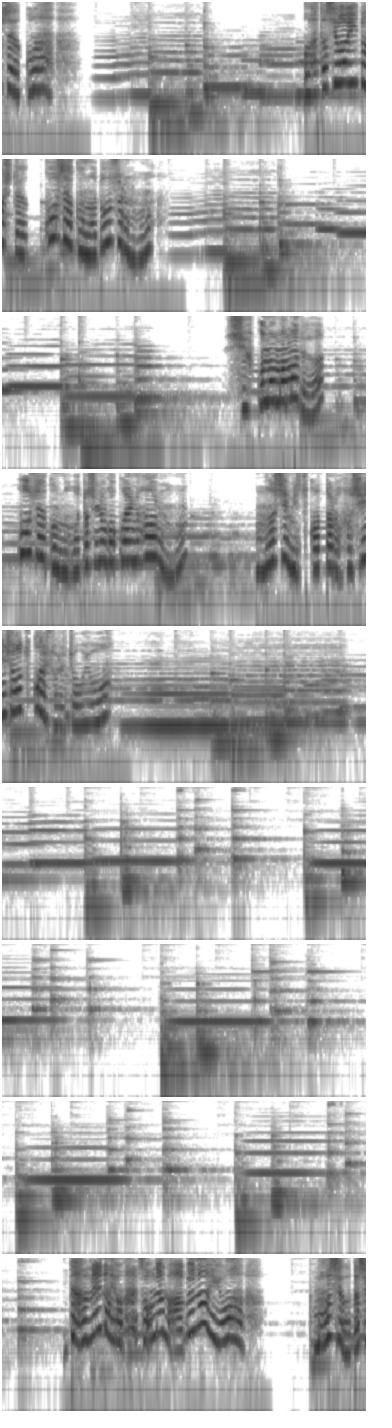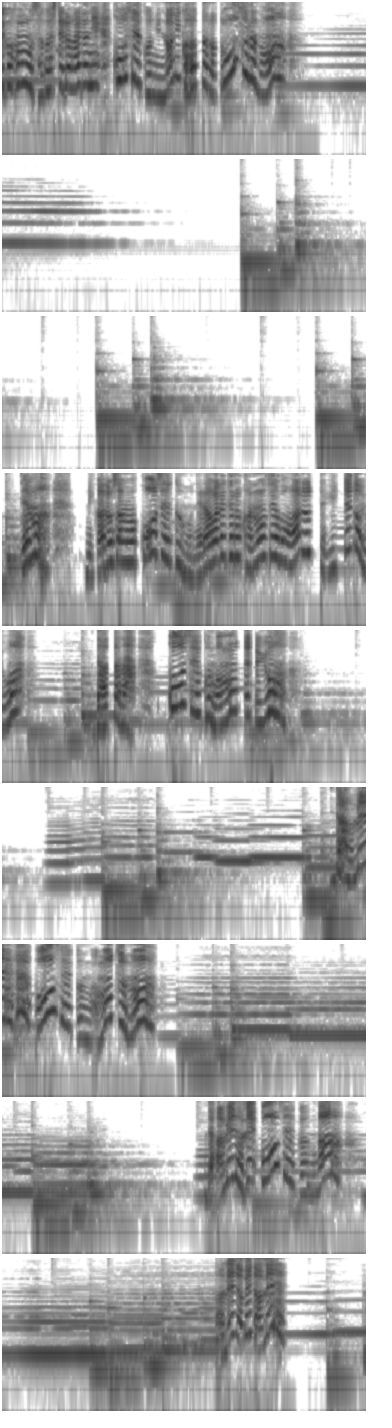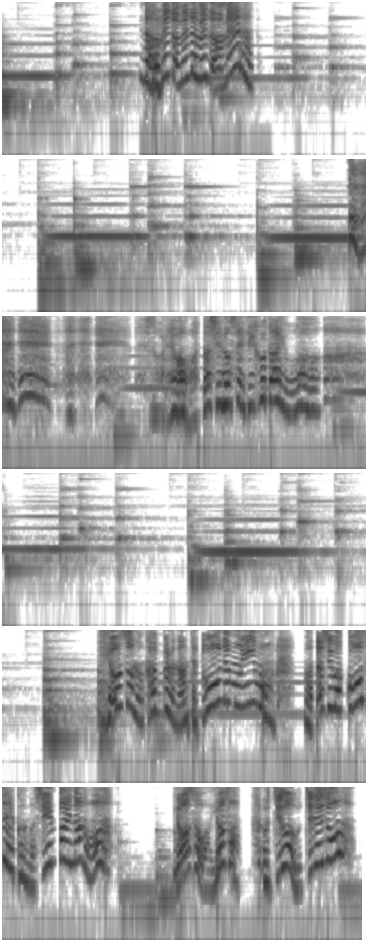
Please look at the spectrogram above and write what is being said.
瀬くん。私はいいとして、昴生くんはどうするの？私服のままで？昴生君が私の学園に入るの？もし見つかったら不審者扱いされちゃうよ。私が本を探してる間に、昴生君に何かあったらどうするの？でも、帝さんは昴生君も狙われてる可能性はあるって言ってたよ。だったら、昴生君が持っててよ。ダメ昴生君が持つの。ダメダメ昴生君が。ダメダメダメ。ダメダメダメダメ。それは私のセリフだ。よ。ップルなんてどうでもいいもん。私は昴生君が心配なの。よそはよそ。うちはうちでしょ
